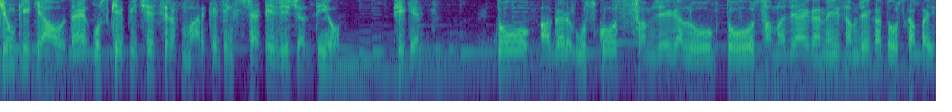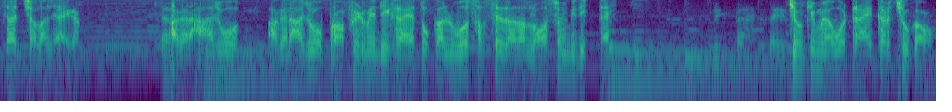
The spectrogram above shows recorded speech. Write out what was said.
क्योंकि क्या होता है उसके पीछे सिर्फ़ मार्केटिंग स्ट्रेटेजी चलती हो। ठीक है? तो अगर उसको समझेगा लोग तो समझ जाएगा नहीं समझेगा तो उसका पैसा चला जाएगा। अगर आज वो अगर आज वो प्रॉफिट में दिख रहा है तो कल वो सबसे ज़्यादा लॉस में भी दिखता है। दिखता है क्योंकि मैं वो ट्राई कर चुका हूँ।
